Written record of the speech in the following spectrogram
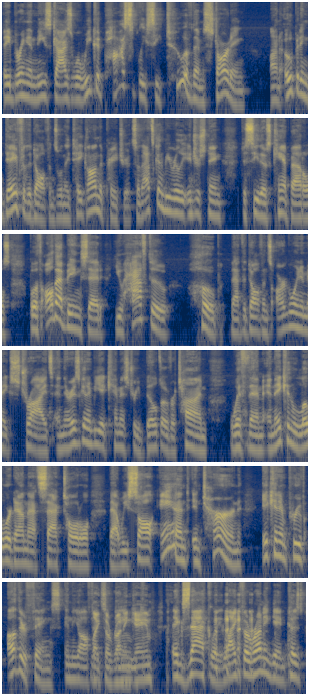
They bring in these guys where we could possibly see two of them starting on opening day for the Dolphins when they take on the Patriots. So that's going to be really interesting to see those camp battles. But with all that being said, you have to hope that the Dolphins are going to make strides and there is going to be a chemistry built over time with them and they can lower down that sack total that we saw and in turn it can improve other things in the offense like the running game, game. exactly like the running game because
